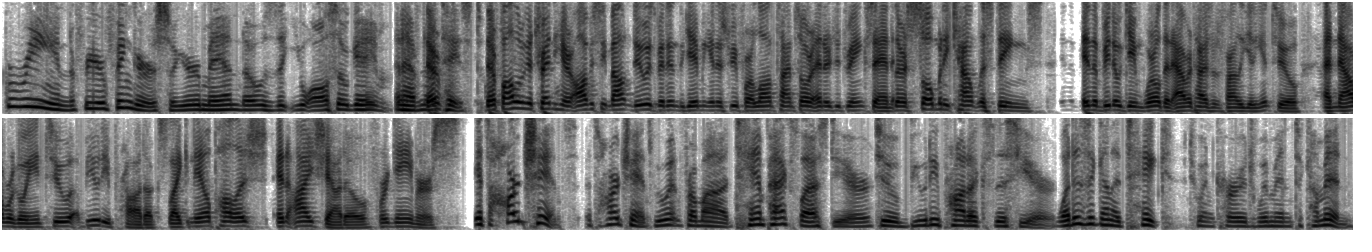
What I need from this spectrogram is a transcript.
green for your fingers, so your man knows that you also game and have no They're- taste. They're following a trend here. Obviously, Mountain Dew has been in the gaming industry for a long time, so are energy drinks, and there's so many countless things in the video game world that advertisers are finally getting into. And now we're going into beauty products like nail polish and eyeshadow for gamers. It's a hard chance. It's a hard chance. We went from uh, Tampax last year to beauty products this year. What is it going to take to encourage women to come in?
